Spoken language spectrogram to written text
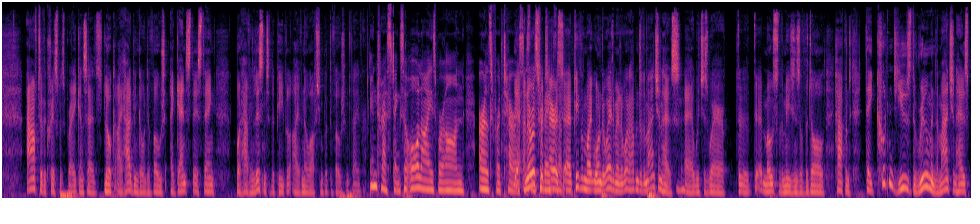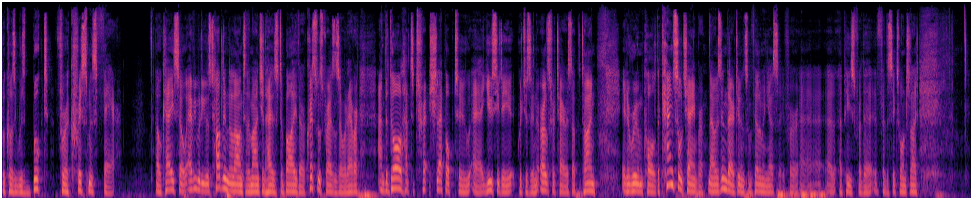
after the Christmas break and said, Look, I had been going to vote against this thing, but having listened to the people, I have no option but to vote in favour. Interesting. So all eyes were on Earlsfort Terrace. Yeah, and Earlsfort Terrace, uh, people might wonder, wait a minute, what happened to the Mansion House, mm-hmm. uh, which is where the, the, most of the meetings of the Dáil happened. They couldn't use the room in the Mansion House because it was booked for a Christmas fair. Okay, so everybody was toddling along to the Mansion House to buy their Christmas presents or whatever, and the Dáil had to tre- schlep up to uh, UCD, which was in Earlsfort Terrace at the time, in a room called the Council Chamber. Now, I was in there doing some filming yesterday for uh, a, a, piece for the for the Six One tonight.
